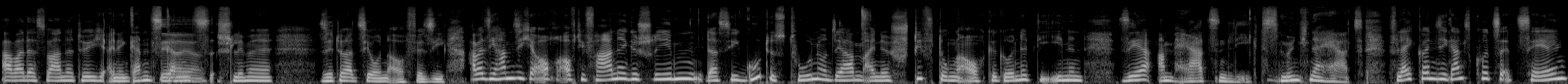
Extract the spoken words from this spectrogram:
Aber das war natürlich eine ganz, ja, ganz schlimme Situation auch für Sie. Aber Sie haben sich ja auch auf die Fahne geschrieben, dass Sie Gutes tun und Sie haben eine Stiftung auch gegründet, die Ihnen sehr am Herzen liegt, das Münchner Herz. Vielleicht können Sie ganz kurz erzählen,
